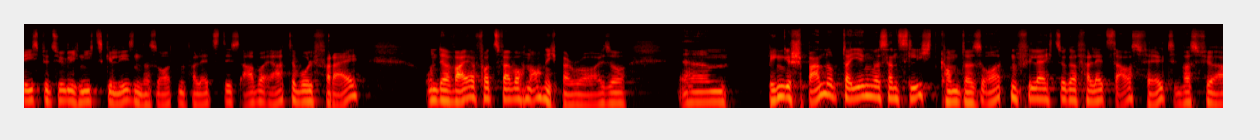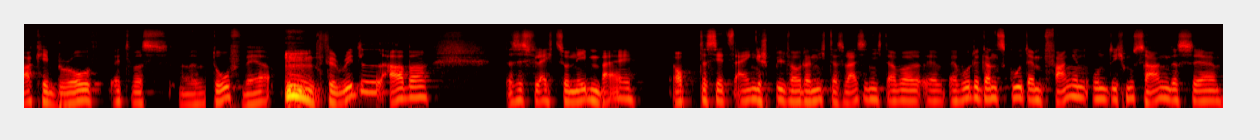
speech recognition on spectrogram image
diesbezüglich nichts gelesen, dass Orton verletzt ist, aber er hatte wohl frei und er war ja vor zwei Wochen auch nicht bei Raw. Also ähm, bin gespannt, ob da irgendwas ans Licht kommt, dass Orton vielleicht sogar verletzt ausfällt, was für AK Bro etwas äh, doof wäre für Riddle, aber das ist vielleicht so nebenbei. Ob das jetzt eingespielt war oder nicht, das weiß ich nicht, aber er, er, wurde ganz gut empfangen und ich muss sagen, dass er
